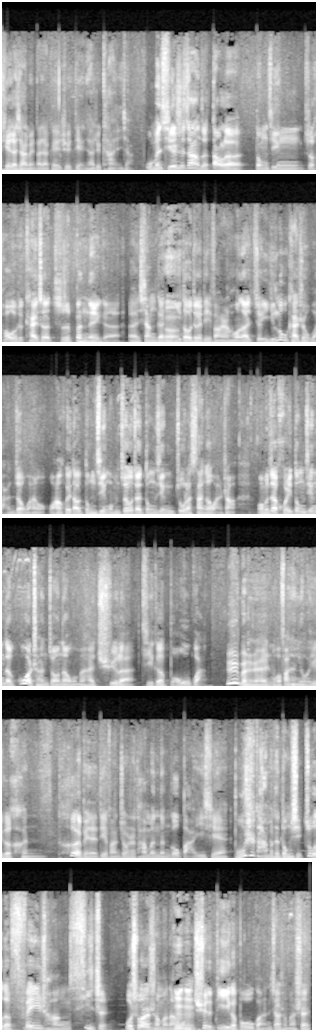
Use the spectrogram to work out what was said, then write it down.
贴在下面，大家可以去点一下去看一下。我们其实是这样子，到了东京之后就开车直奔那个呃香根伊豆这个地方，然后呢就一路开始玩着玩玩回到东京。我们最后在东京住了三个晚上。我们在回东京的过程中呢，我们还去了几个博物馆。日本人我发现有一个很特别的地方，就是他们能够把一些不是他们的东西做得非常细致。我说的是什么呢？我们去的第一个博物馆叫什么？是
